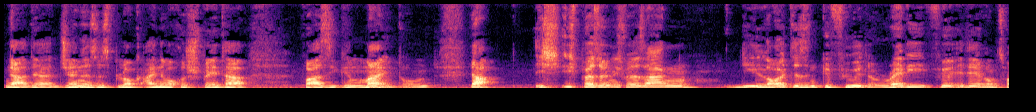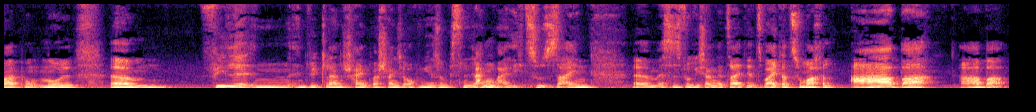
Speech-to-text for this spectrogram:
ja der Genesis Block eine Woche später quasi gemeint. Und ja, ich, ich persönlich würde sagen, die Leute sind gefühlt ready für Ethereum 2.0. Ähm, viele Entwicklern scheint wahrscheinlich auch wieder so ein bisschen langweilig zu sein. Ähm, es ist wirklich an der Zeit, jetzt weiterzumachen. Aber, aber,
